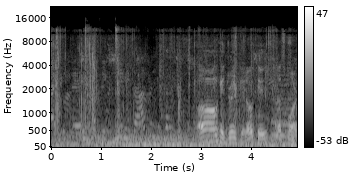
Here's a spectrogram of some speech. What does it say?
like today, but they clean it up and you can Oh, okay, drink it. Okay, that's smart.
